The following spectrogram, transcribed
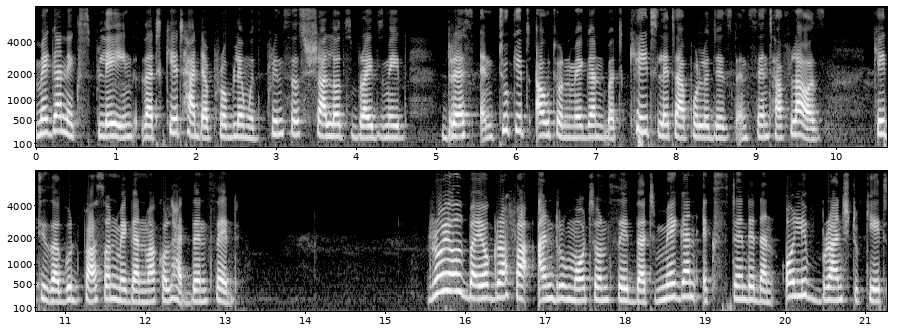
Meghan explained that Kate had a problem with Princess Charlotte's bridesmaid dress and took it out on Meghan, but Kate later apologized and sent her flowers. Kate is a good person, Meghan Markle had then said. Royal biographer Andrew Morton said that Meghan extended an olive branch to Kate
